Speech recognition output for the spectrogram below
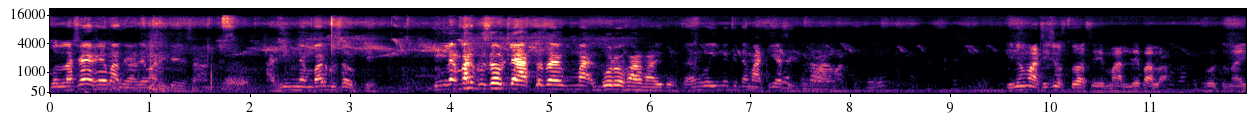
গোল্লা খেয়ে মাঝে মাঝে মারি দিয়ে চান আর হিং নাম্বার গুছা উঠলে হিং নাম্বার গুছা উঠলে আস্তে গরু ফার মারি করতে আমি ওই কিনা মাটি আছে মারতে ইনো মাটি শক্ত আছে মারলে পালা। গরু নাই।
